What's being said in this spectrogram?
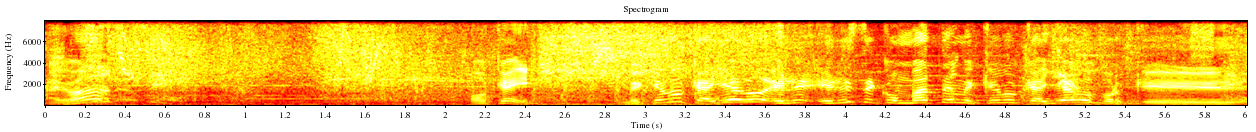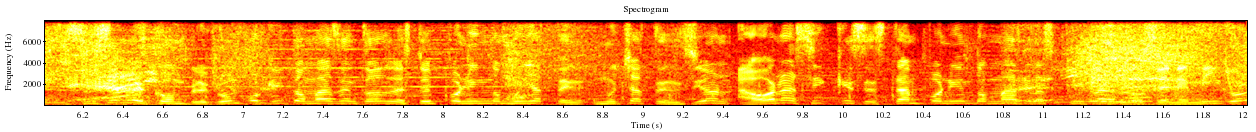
Ahí va. Ok, me quedo callado. En, este combate me quedo callado porque sí se me complicó un poquito más. Entonces le estoy poniendo mucha atención. Ahora sí que se están poniendo más las pilas los enemigos.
